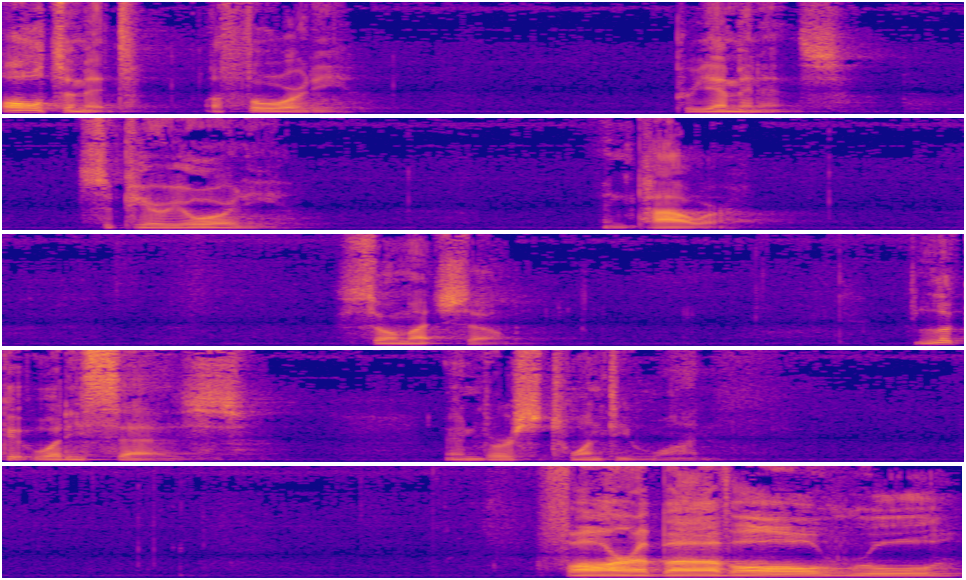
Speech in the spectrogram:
ultimate authority preeminence, superiority, and power. So much so. Look at what he says in verse 21. Far above all rule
